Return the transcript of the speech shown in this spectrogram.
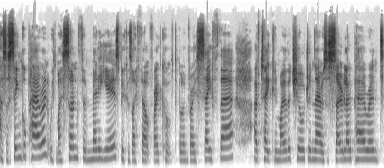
as a single parent with my son for many years because I felt very comfortable and very safe there. I've taken my other children there as a solo parent,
